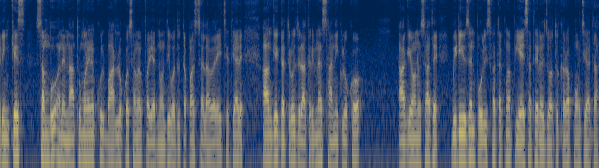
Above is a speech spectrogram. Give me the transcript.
રિંકેશ, શંભુ અને નાથુ મળીને કુલ બાર લોકો સામે ફરિયાદ નોંધી વધુ તપાસ ચલાવી રહી છે. ત્યારે આ અંગે ગતરોજ રાત્રિના સ્થાનિક લોકો આગેવાનો સાથે બી ડિવિઝન પોલીસ મથકમાં પીઆઈ સાથે રજૂઆતો કરવા પહોંચ્યા હતા.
